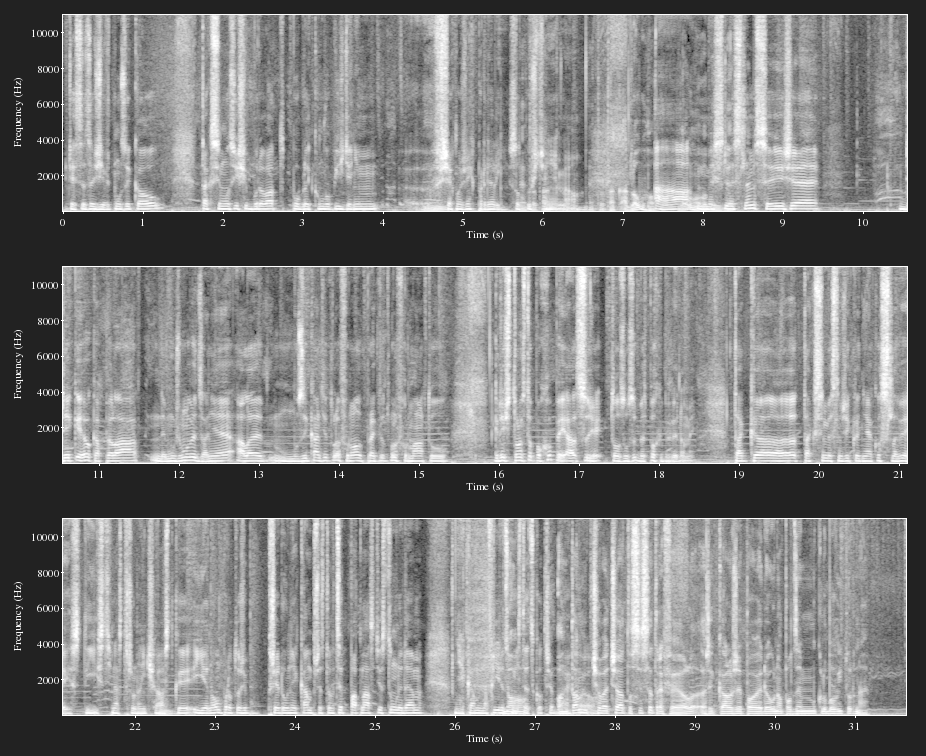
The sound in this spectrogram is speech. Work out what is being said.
když chceš se živit muzikou, tak si musíš i budovat publikum objížděním eh, všech možných prdelí s Je to odpuštěním. tak, jo. je to tak a dlouho. A dlouho objíždět. myslím si, že Dick jeho kapela, nemůžu mluvit za ně, ale muzikanti tohle formátu, projekty tohle formátu, když tohle to pochopí, a to jsou si bez pochyby vědomi, tak, eh, tak si myslím, že klidně jako slevěj z té nastřelené částky, Hmm. jenom protože přijedou někam představit se 15 lidem někam na Frýdecko no, místecko třeba. on jako, tam jo. člověče, a to si se trefil, říkal, že pojedou na podzim klubový turné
